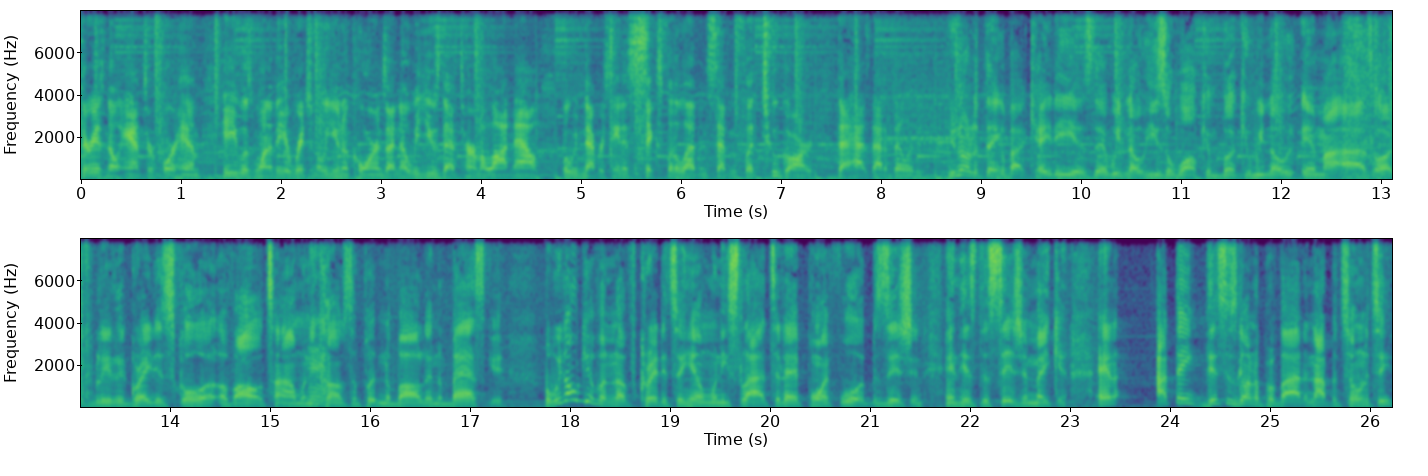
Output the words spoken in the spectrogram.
there is no answer for him. He was one of the original unicorns. I know we use that term a lot now, but we've never seen a six foot 11, seven foot two guard that has that ability. You know the thing about KD is that we know he's a walking bucket. We know, in my eyes, arguably the greatest scorer of all time when it hmm. comes to putting the ball in the basket. But we don't give enough credit to him when he slides to that point forward position and his decision making. And I think this is going to provide an opportunity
